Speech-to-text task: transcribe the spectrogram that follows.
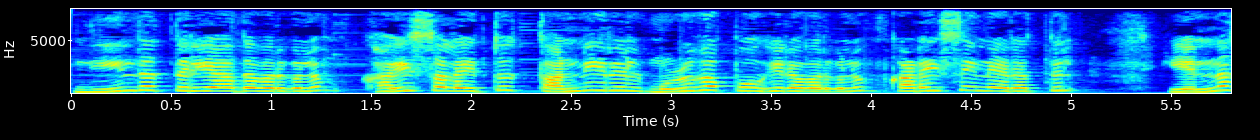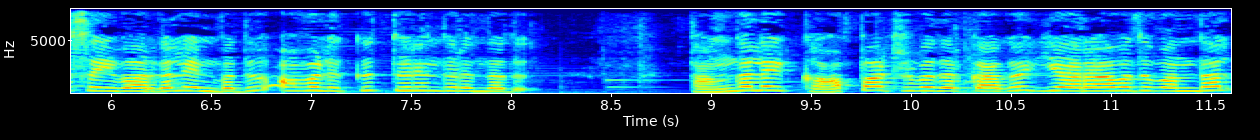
நீந்த தெரியாதவர்களும் கை சளைத்து தண்ணீரில் முழுகப் போகிறவர்களும் கடைசி நேரத்தில் என்ன செய்வார்கள் என்பது அவளுக்கு தெரிந்திருந்தது. தங்களை காப்பாற்றுவதற்காக யாராவது வந்தால்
